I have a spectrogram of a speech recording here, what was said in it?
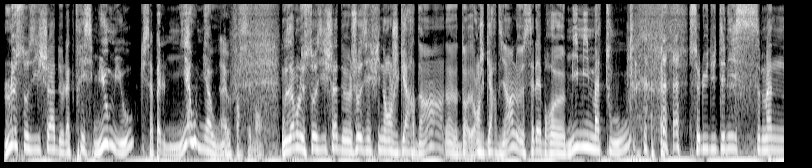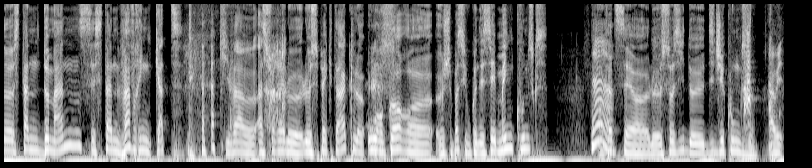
le sosichat de l'actrice Miu Miu, qui s'appelle Miaou Miaou. Ah oui, forcément. Nous avons le sosichat de Joséphine Ange Gardin, euh, dans- Ange Gardien, le célèbre euh, Mimi Matou, celui du tennisman Stan Deman, c'est Stan Wawrinkat qui va euh, assurer le, le spectacle, ou encore, euh, je sais pas si vous connaissez Main Kunst. En Ah, fait, c'est euh, le sosie de DJ Kungs. Ah oui.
